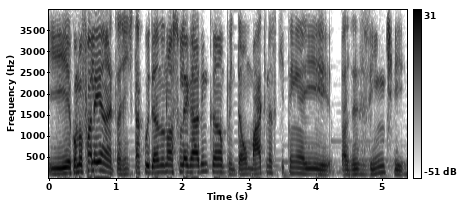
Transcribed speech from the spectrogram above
E como eu falei antes, a gente está cuidando do nosso legado em campo. Então, máquinas que têm aí, às vezes, 20,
